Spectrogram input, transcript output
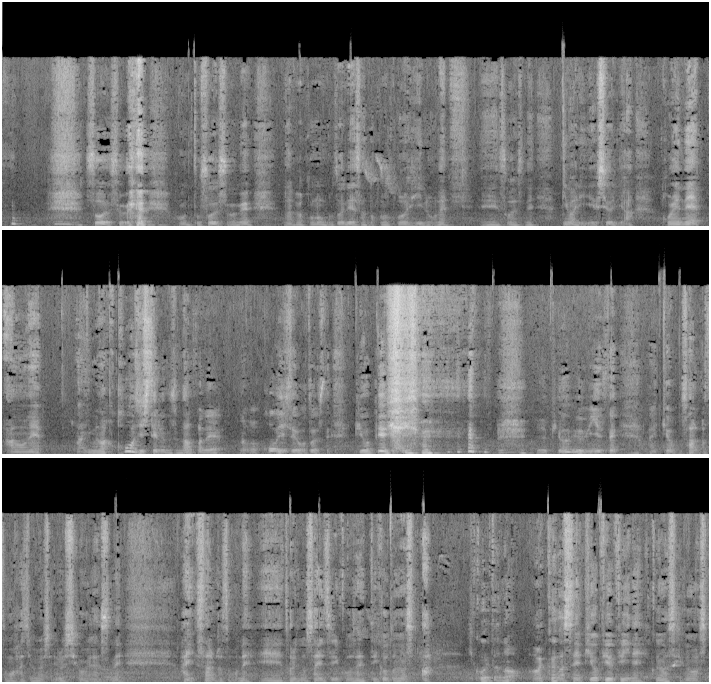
そうですよね。本当そうですよね。なんかこの後藤理恵さんのこのプロフィールをね、えー、そうですね。今に後ろに、あ、これね、あのね、あ今なんか工事してるんですよ。なんかね、なんか工事してる音ですね。ピヨピヨピヨピヨ ピヨピヨですね。はい、今日も3月も始めました。よろしくお願いしますね。はい、3月もね、えー、鳥の再生講座やっていこうと思います。あ、聞こえたな。あ、聞こえますね。ピヨピヨピーね。聞こえます、聞こえます。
